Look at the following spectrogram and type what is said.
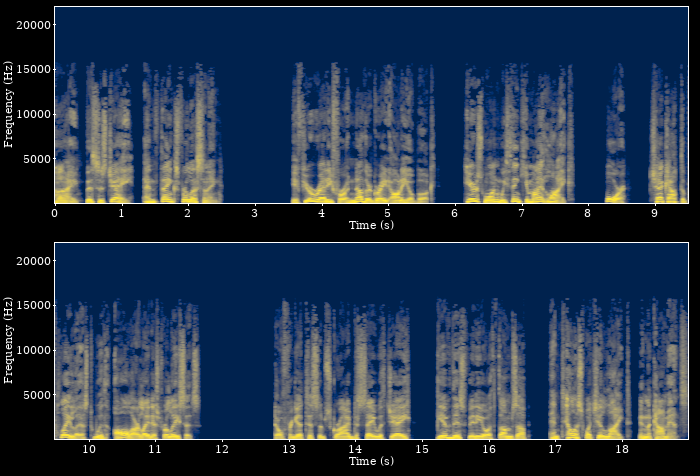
Hi, this is Jay, and thanks for listening. If you're ready for another great audiobook, here's one we think you might like. Or check out the playlist with all our latest releases. Don't forget to subscribe to Say with Jay, give this video a thumbs up, and tell us what you liked in the comments.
